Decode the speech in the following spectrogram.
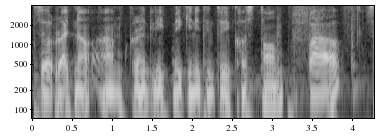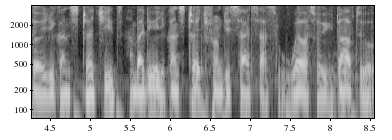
So right now I'm currently making it into a custom file. So you can stretch it. And by the way, you can stretch from the sides as well. So you don't have to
